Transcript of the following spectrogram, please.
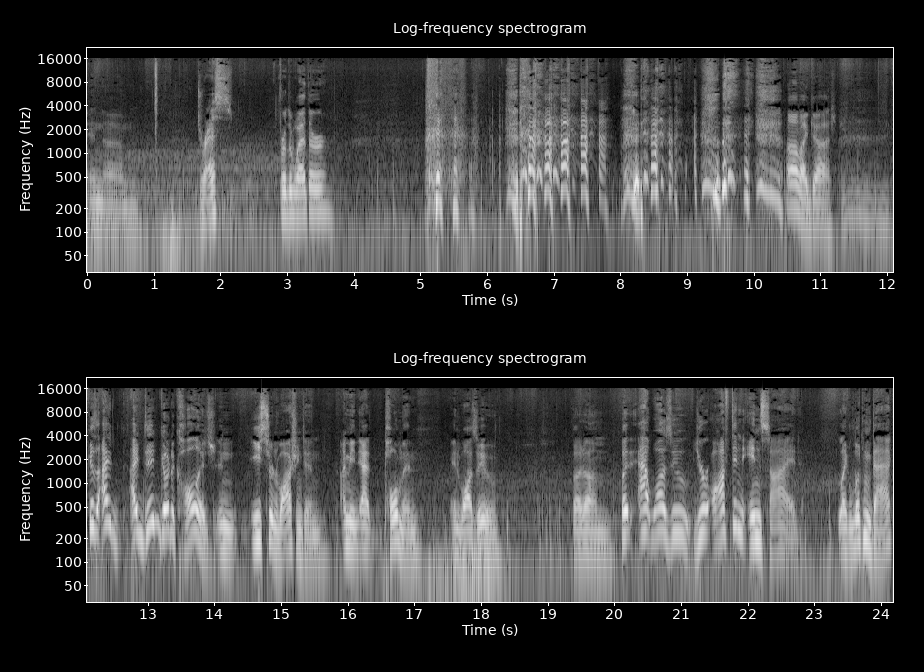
and um, dress for the weather. oh my gosh. Because I, I did go to college in Eastern Washington. I mean, at Pullman in Wazoo. But um, but at Wazoo, you're often inside. Like looking back,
